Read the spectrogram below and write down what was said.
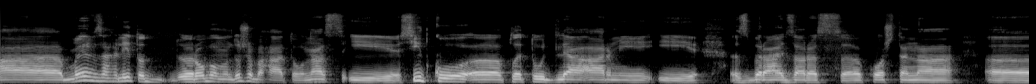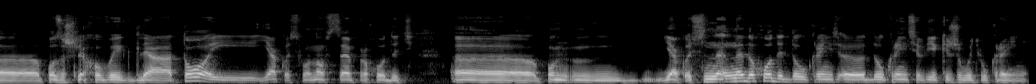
А ми взагалі тут робимо дуже багато. У нас і сітку е, плетуть для армії, і збирають зараз е, кошти на е, позашляховик для АТО, і якось воно все проходить. е, по- Якось не, не доходить до українців, до українців, які живуть в Україні.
